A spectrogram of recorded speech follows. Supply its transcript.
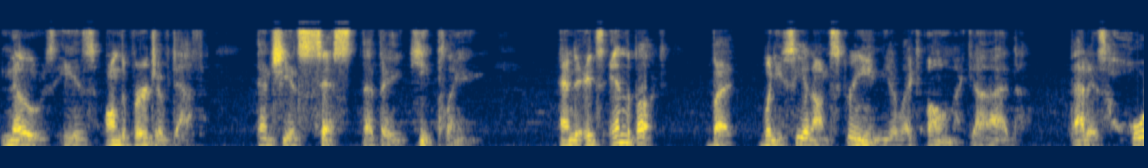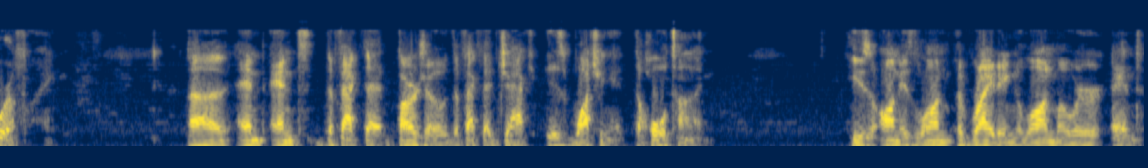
knows he is on the verge of death, and she insists that they keep playing. And it's in the book, but when you see it on screen, you're like, oh my god, that is horrifying. Uh, and and the fact that Barjo, the fact that Jack is watching it the whole time. He's on his lawn, uh, riding lawnmower, and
